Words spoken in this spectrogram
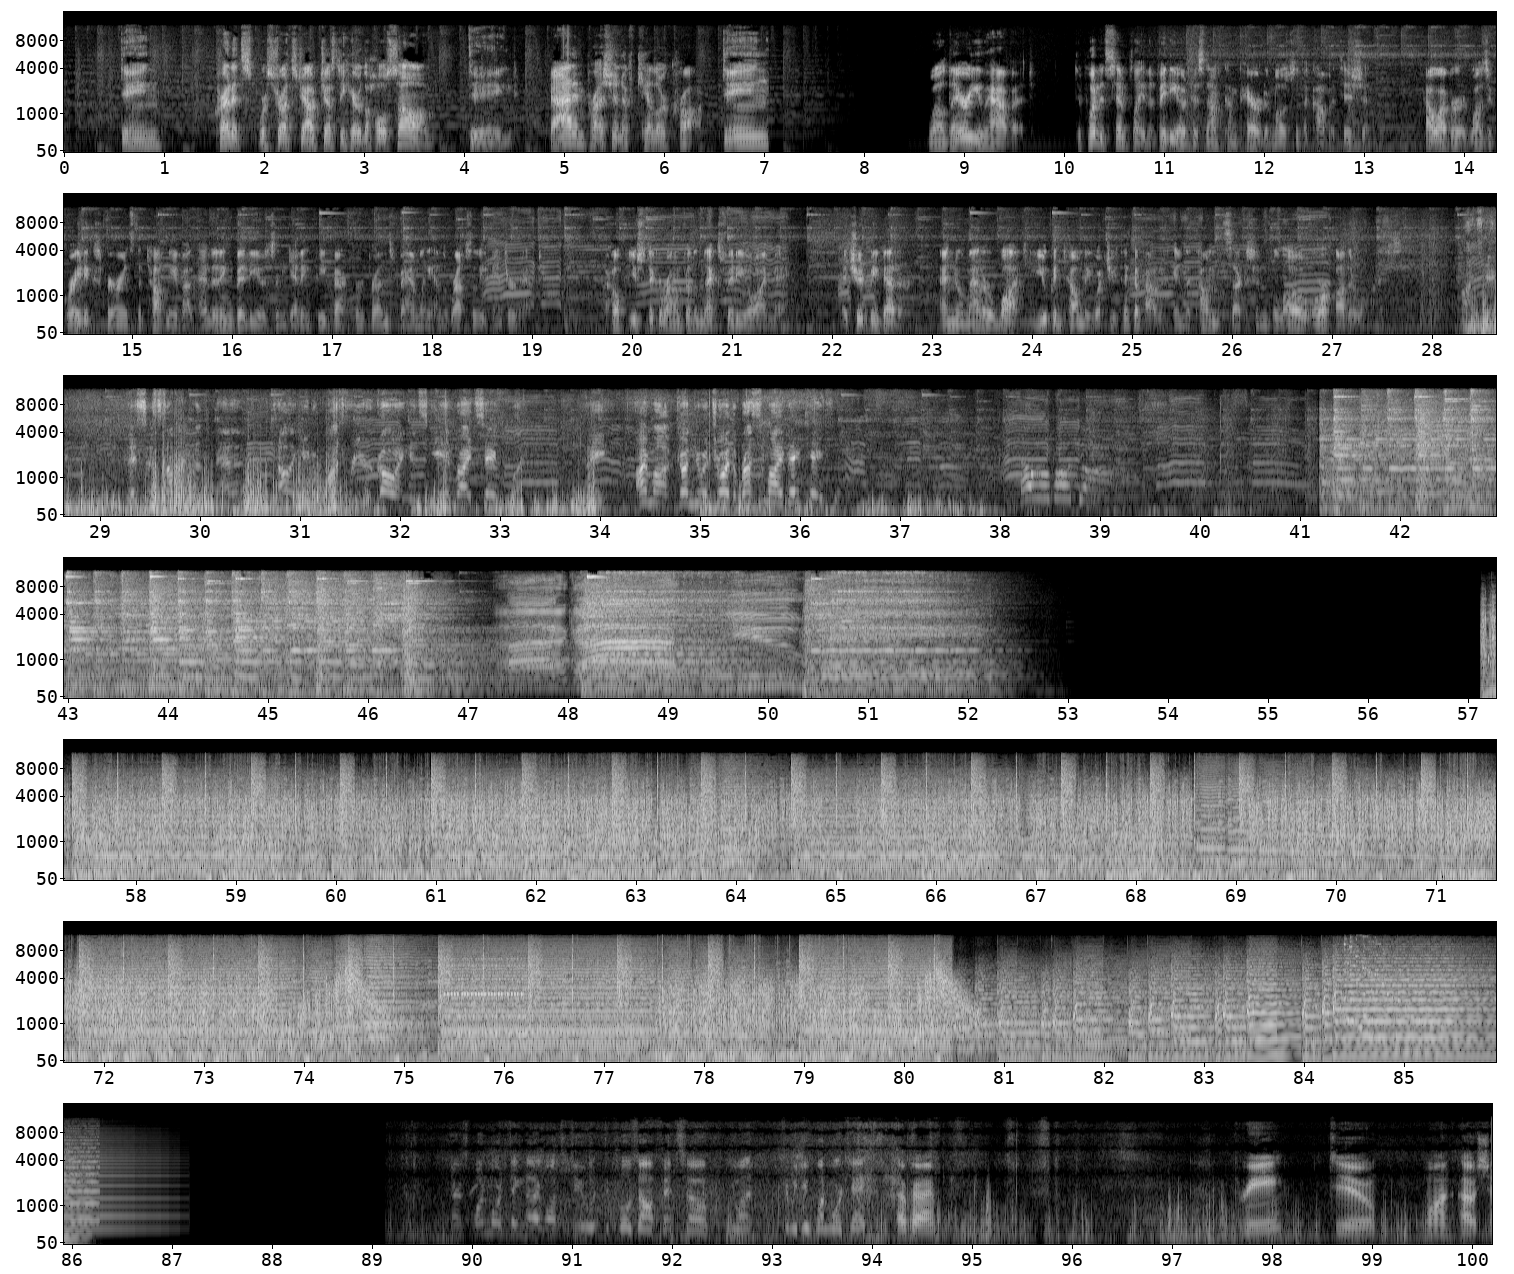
Ding. Credits were stretched out just to hear the whole song. Ding. Bad impression of Killer Croc. Ding. Well, there you have it. To put it simply, the video does not compare to most of the competition. However, it was a great experience that taught me about editing videos and getting feedback from friends, family, and the rest of the internet. I hope you stick around for the next video I make. It should be better, and no matter what, you can tell me what you think about it in the comments section below or otherwise. This is something that's telling you to watch where you're going and ski and ride safely. Hey, I'm going to enjoy the rest of my vacation. Cowabunga! I want to do to close off it. So you want? Can we do one more take? Okay. Three, two, one. Oh shit.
